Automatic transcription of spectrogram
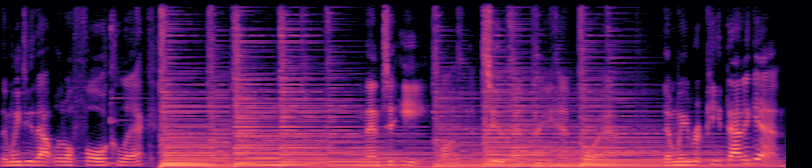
Then we do that little folk lick, and then to E. One, and two, and three, and four, and then we repeat that again.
